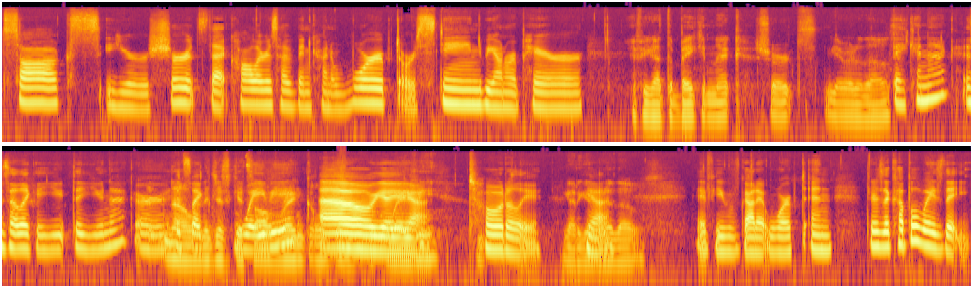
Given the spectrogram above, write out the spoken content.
socks, your shirts that collars have been kind of warped or stained beyond repair. If you got the bacon neck shirts, get rid of those. Bacon neck? Is that like a U- the U neck or no, it's like it just gets wavy? all wrinkled. Oh yeah, yeah, yeah, totally. You got to get Yeah. rid of those. if you've got it warped. And there's a couple ways that y-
